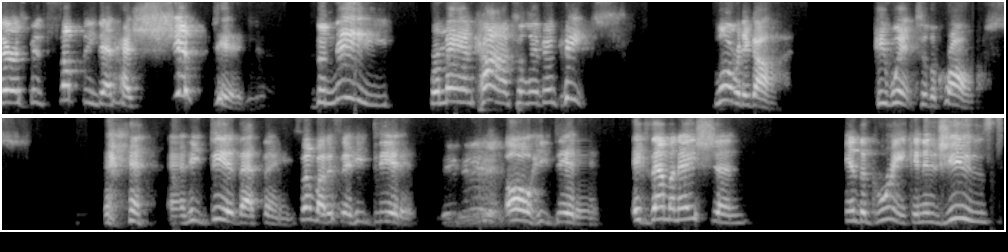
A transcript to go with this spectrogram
there has been something that has shifted the need for mankind to live in peace. Glory to God. He went to the cross and he did that thing. Somebody said he did it. He did it. Oh, he did it. Examination in the Greek, and is used,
